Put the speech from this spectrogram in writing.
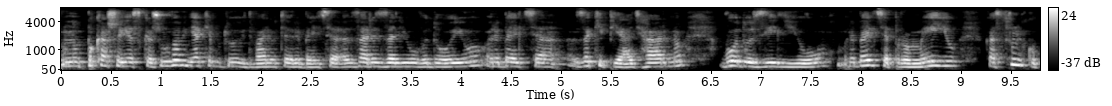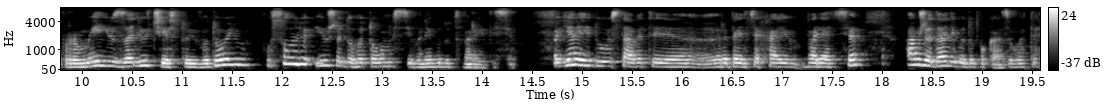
Ну, поки що я скажу вам, як я буду відварювати ребельця. Зараз залью водою, ребельця закип'ять гарно, воду зілью, ребельця промию, каструльку промию, залью чистою водою, посолю і вже до готовності вони будуть варитися. Я йду ставити ребельця, хай варяться, а вже далі буду показувати.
